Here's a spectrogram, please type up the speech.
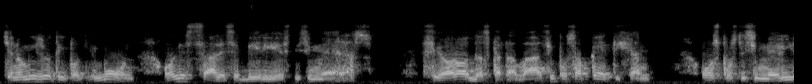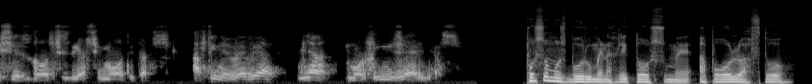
Και νομίζω ότι υποτιμούν όλες τις άλλες εμπειρίες της ημέρας, θεωρώντας κατά βάση πως απέτυχαν ως προς τις ημερήσιες δόσεις διασημότητας. Αυτή είναι βέβαια μια μορφή μιζέριας. Πώς όμως μπορούμε να γλιτώσουμε από όλο αυτό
